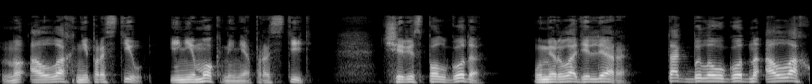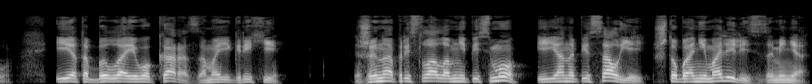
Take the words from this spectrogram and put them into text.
Но Аллах не простил и не мог меня простить. Через полгода умерла Диляра. Так было угодно Аллаху, и это была его кара за мои грехи. Жена прислала мне письмо, и я написал ей, чтобы они молились за меня.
